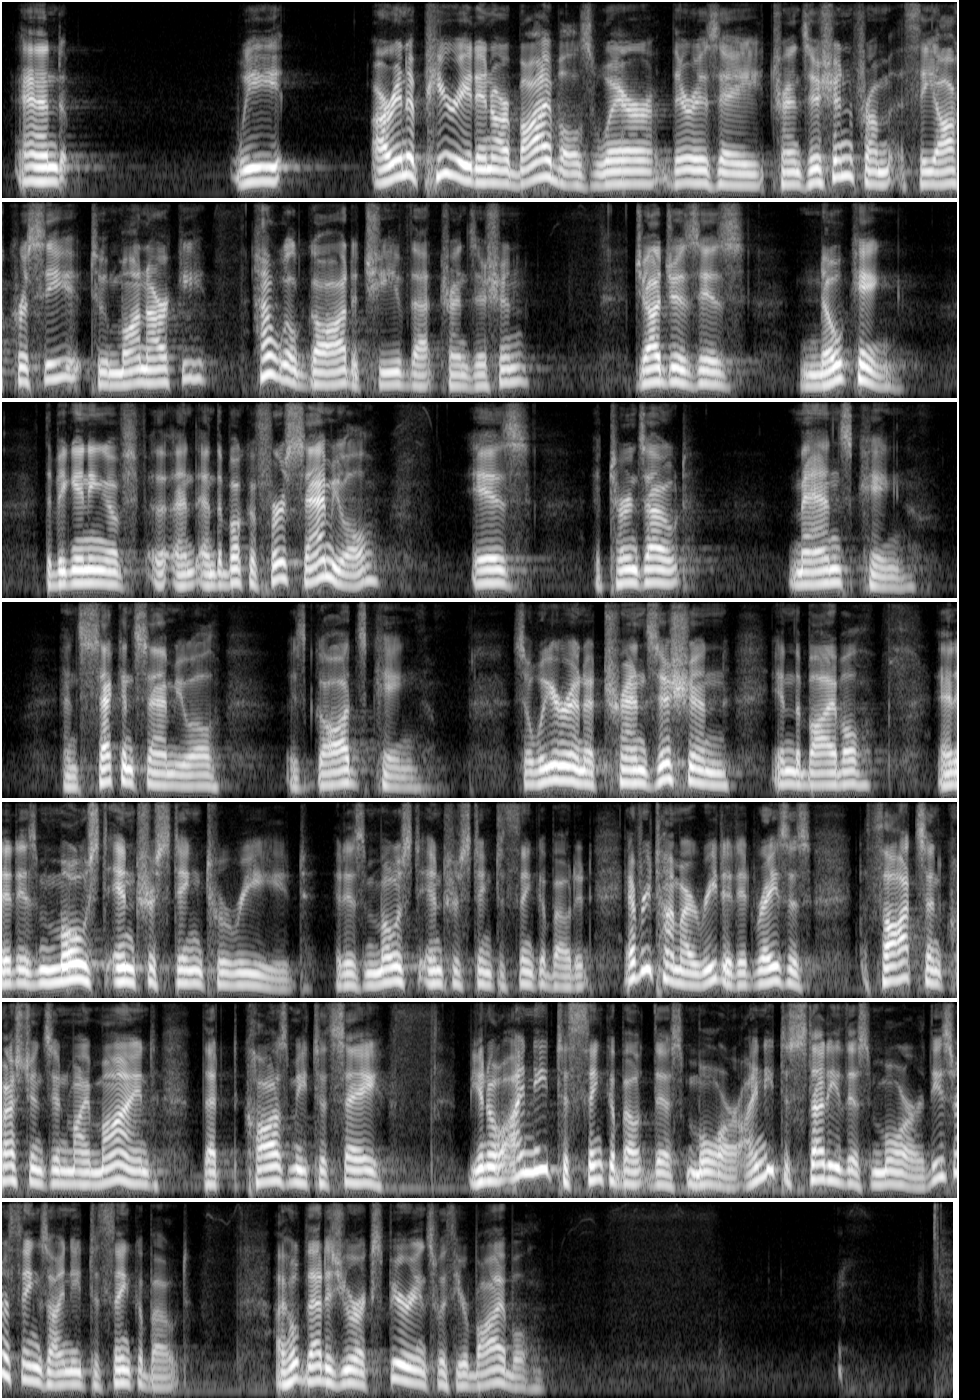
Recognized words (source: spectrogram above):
And we are in a period in our Bibles where there is a transition from theocracy to monarchy. How will God achieve that transition? Judges is no king. The beginning of, and, and the book of 1 Samuel is, it turns out, man's king. And 2 Samuel is God's king. So we are in a transition in the Bible, and it is most interesting to read. It is most interesting to think about it. Every time I read it, it raises thoughts and questions in my mind that cause me to say, you know, I need to think about this more. I need to study this more. These are things I need to think about. I hope that is your experience with your Bible.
